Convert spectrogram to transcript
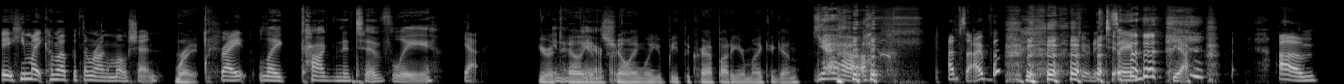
It, he might come up with the wrong emotion, Right. right? Like cognitively. Yeah. Your Italian's pair. showing. Will you beat the crap out of your mic again? Yeah. I'm sorry. I'm doing it too. Same. Yeah. um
